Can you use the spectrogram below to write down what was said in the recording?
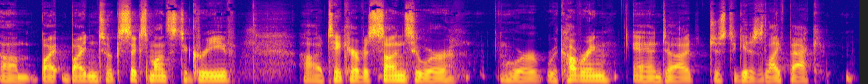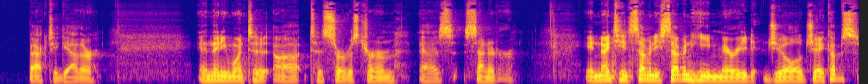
Um, Biden took six months to grieve, uh, take care of his sons who were who were recovering, and uh, just to get his life back back together. And then he went to uh, to serve his term as senator. In 1977, he married Jill Jacobs,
